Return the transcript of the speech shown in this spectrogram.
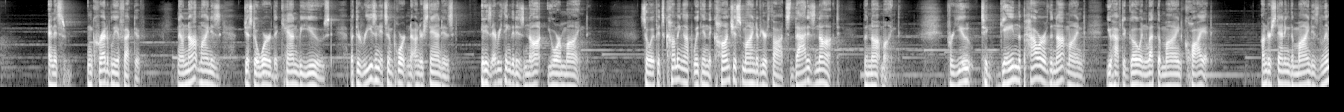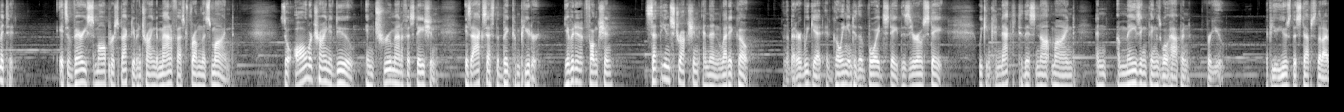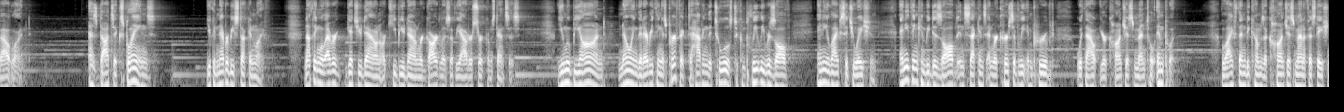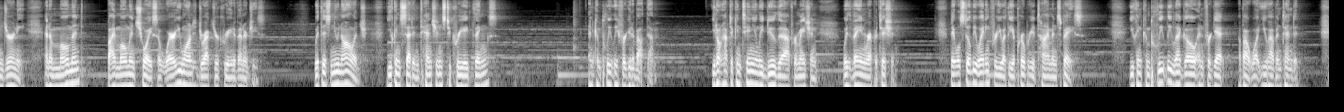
And it's incredibly effective. Now, not mind is just a word that can be used, but the reason it's important to understand is it is everything that is not your mind. So if it's coming up within the conscious mind of your thoughts, that is not the not mind. For you to gain the power of the not mind, you have to go and let the mind quiet. Understanding the mind is limited. It's a very small perspective in trying to manifest from this mind. So, all we're trying to do in true manifestation is access the big computer, give it a function, set the instruction, and then let it go. And the better we get at going into the void state, the zero state, we can connect to this not mind, and amazing things will happen for you if you use the steps that I've outlined. As Dotts explains, you can never be stuck in life. Nothing will ever get you down or keep you down, regardless of the outer circumstances. You move beyond knowing that everything is perfect to having the tools to completely resolve any life situation. Anything can be dissolved in seconds and recursively improved without your conscious mental input. Life then becomes a conscious manifestation journey and a moment by moment choice of where you want to direct your creative energies. With this new knowledge, you can set intentions to create things and completely forget about them. You don't have to continually do the affirmation with vain repetition. They will still be waiting for you at the appropriate time and space. You can completely let go and forget about what you have intended.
